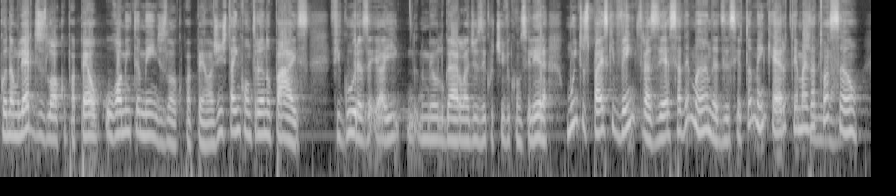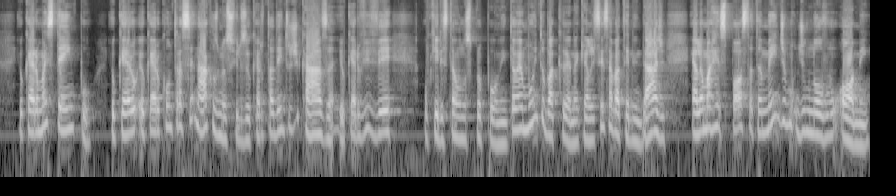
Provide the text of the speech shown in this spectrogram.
quando a mulher desloca o papel, o homem também desloca o papel. A gente está encontrando pais figuras aí no meu lugar lá de executivo e conselheira, muitos pais que vêm trazer essa demanda, dizer assim, eu também quero ter mais atuação, eu quero mais tempo, eu quero eu quero contracenar com os meus filhos, eu quero estar dentro de casa, eu quero viver o que eles estão nos propondo. Então é muito bacana que a licença maternidade, ela é uma resposta também de, de um novo homem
